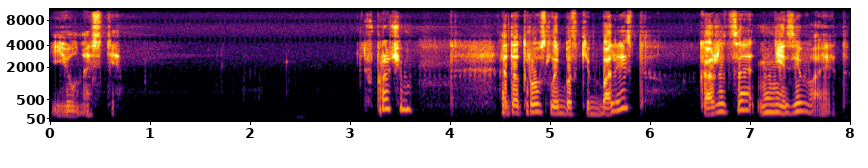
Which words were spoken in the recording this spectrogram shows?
юности. Впрочем, этот рослый баскетболист, кажется, не зевает.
